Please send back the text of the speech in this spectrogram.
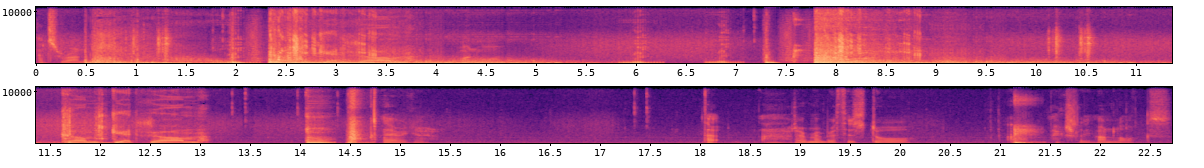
Let's run. Get some. One more. Come get some. There we go. That uh, I don't remember if this door um, actually unlocks.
